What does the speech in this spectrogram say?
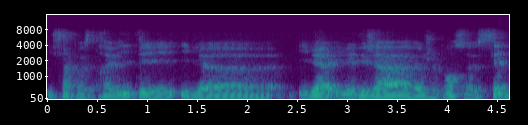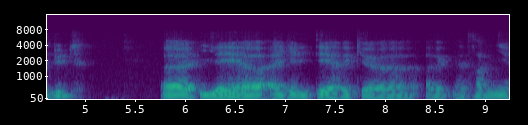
il s'impose très vite et il, il, a, il est déjà, je pense, 7 buts. il est à égalité avec, avec notre ami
